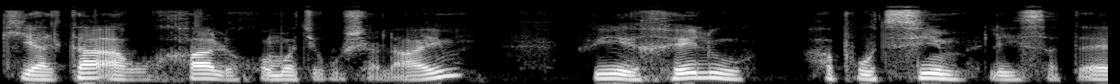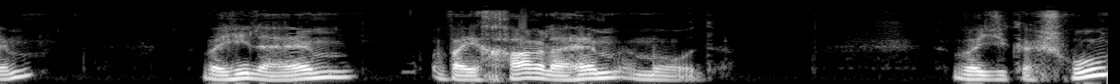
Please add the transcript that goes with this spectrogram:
ki alta arucha lechomot Yerushalayim ויחלו הפרוצים להיסתם, ויהי להם, ויחר להם מאוד. ויקשרו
